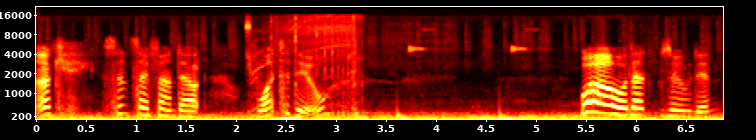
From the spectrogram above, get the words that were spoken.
Okay, since I found out what to do. Whoa, that zoomed in.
